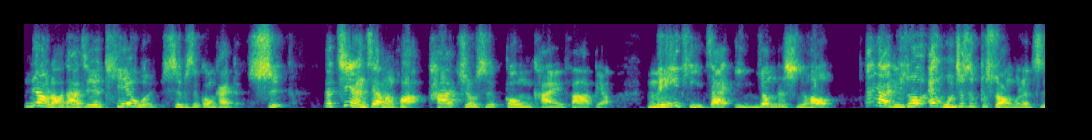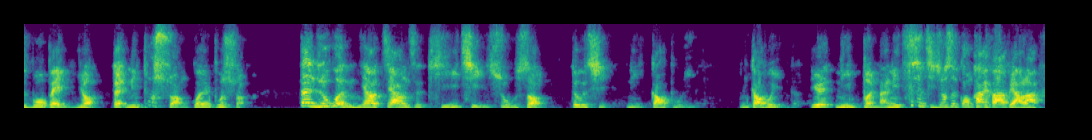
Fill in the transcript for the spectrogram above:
廖老大这些贴文是不是公开的？是。那既然这样的话，他就是公开发表。媒体在引用的时候，当然你说，哎，我就是不爽我的直播被引用。对，你不爽归不爽，但如果你要这样子提起诉讼，对不起，你告不赢。你告不赢的，因为你本来你自己就是公开发表啦，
